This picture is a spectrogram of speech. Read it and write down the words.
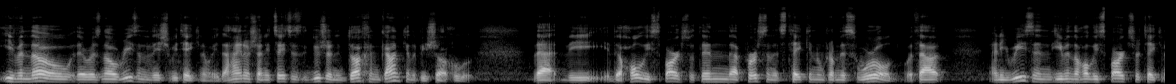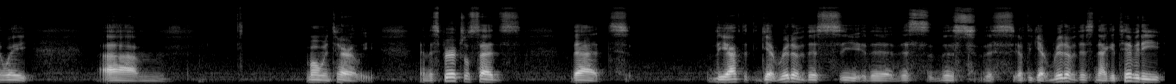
even though there was no reason that they should be taken away that the the holy sparks within that person that's taken from this world without any reason, even the holy sparks are taken away um, momentarily. And the spiritual says that you have to get rid of this the, this this this you have to get rid of this negativity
